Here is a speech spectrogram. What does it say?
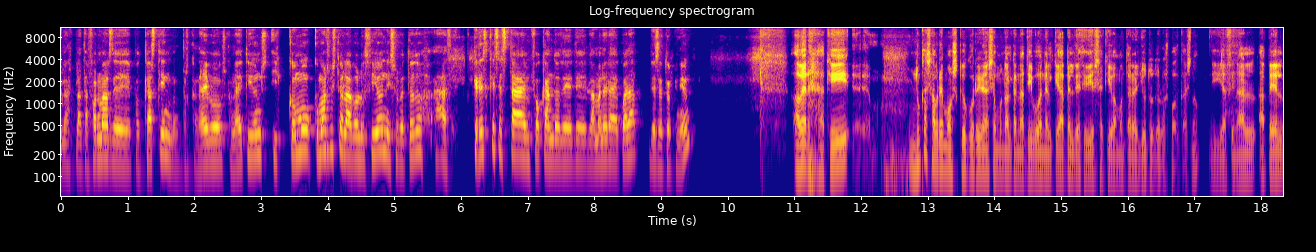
las plataformas de podcasting, pues con iVoox, con iTunes, y cómo, cómo, has visto la evolución y sobre todo, ¿crees que se está enfocando de la manera adecuada desde tu opinión? A ver, aquí eh, nunca sabremos qué ocurrirá en ese mundo alternativo en el que Apple decidiese que iba a montar el YouTube de los podcasts, ¿no? Y al final Apple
